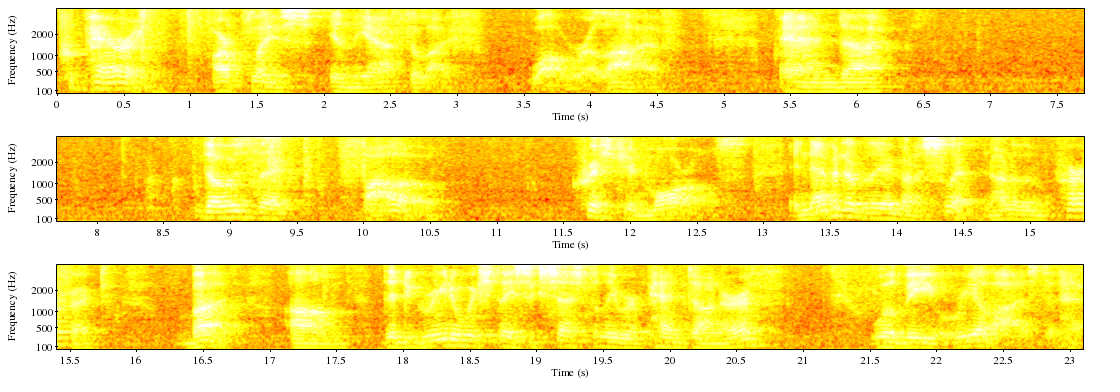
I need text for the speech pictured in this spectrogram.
preparing our place in the afterlife while we're alive. And uh, those that follow Christian morals inevitably are going to slip. None of them perfect, but um, the degree to which they successfully repent on earth will be realized in heaven.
